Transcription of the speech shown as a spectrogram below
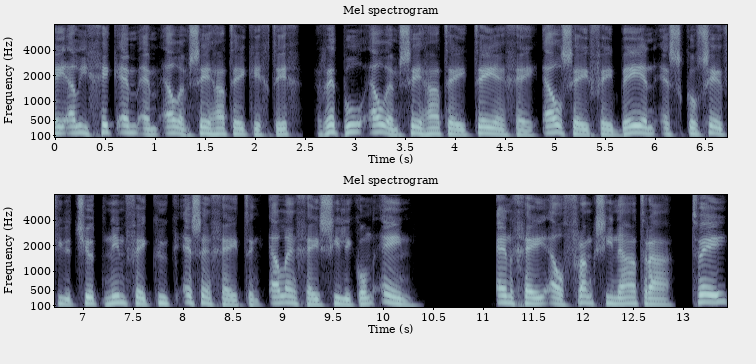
HLI GIK MM LMCHT Kichtig, Red Bull LMCHT TNG LCVB en Chut Nim VQ SNG Ten LNG Silicon 1. NGL Frank Sinatra 2,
